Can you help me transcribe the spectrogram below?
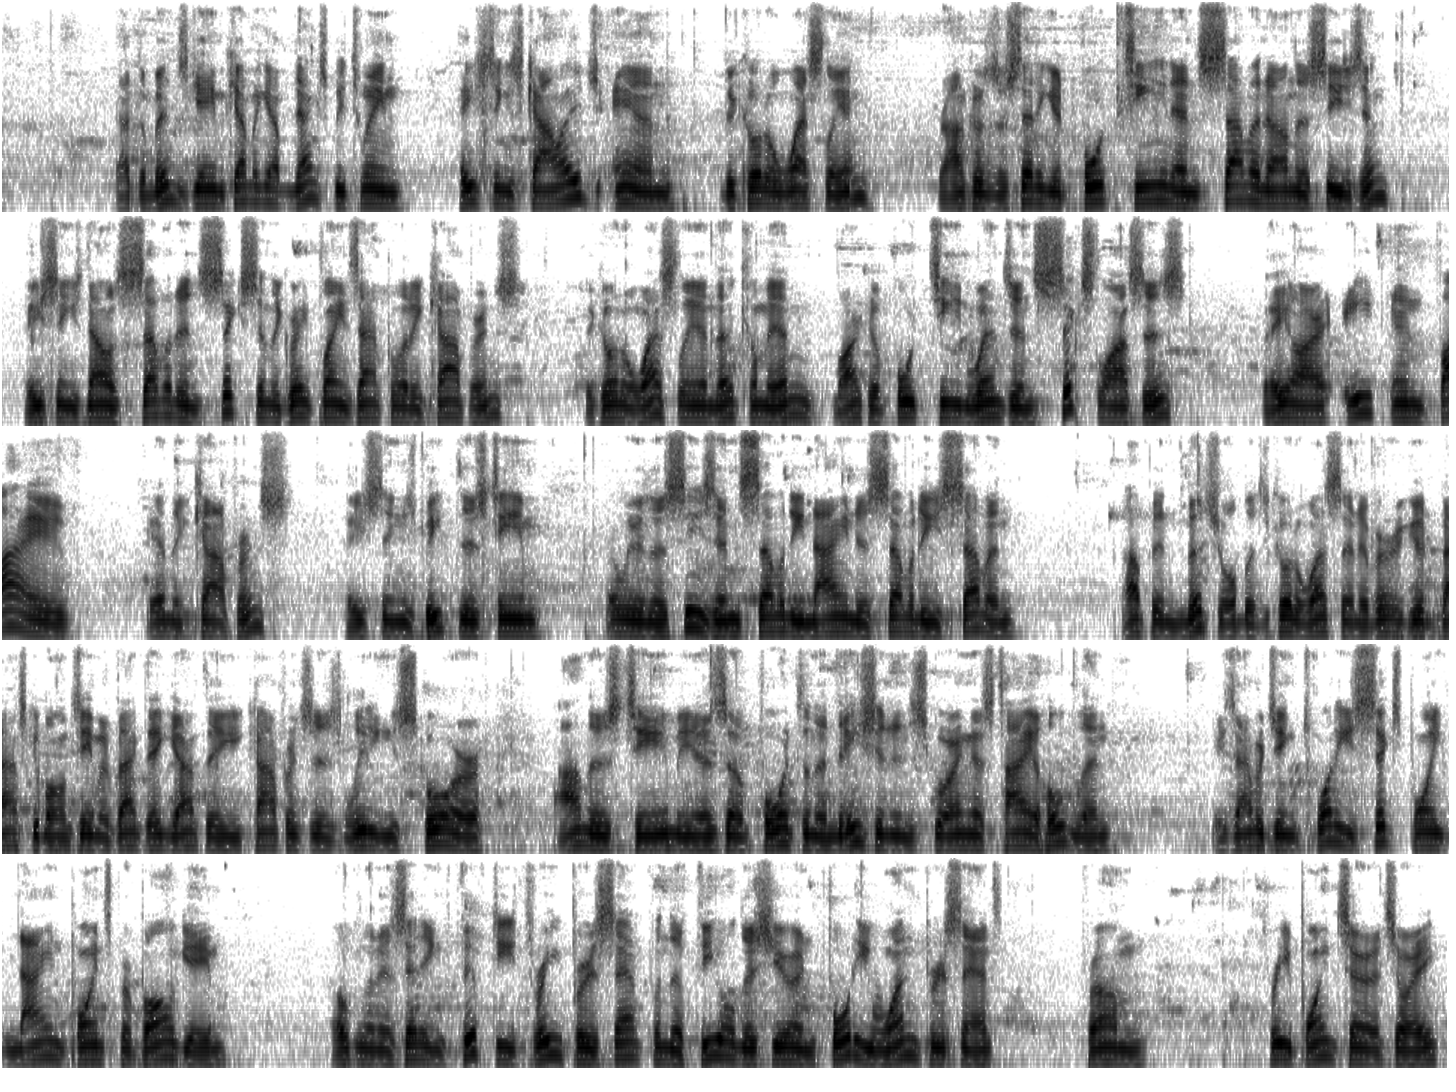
Got the men's game coming up next between Hastings College and Dakota Wesleyan. Broncos are sitting at 14 and 7 on the season. Hastings now 7 and 6 in the Great Plains Athletic Conference. Dakota Wesleyan they come in, mark of 14 wins and 6 losses. They are 8 and 5 in the conference. Hastings beat this team earlier this season 79 to 77 up in Mitchell, but Dakota Wesleyan a very good basketball team. In fact, they got the conference's leading scorer on this team. He is a fourth in the nation in scoring. That's Ty Hoagland. He's averaging 26.9 points per ball game. Hoagland is hitting 53% from the field this year and 41% from three-point territory.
